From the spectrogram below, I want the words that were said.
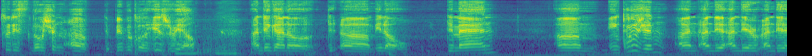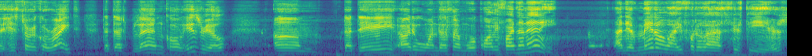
to this notion of the biblical Israel, and they're going to, um, you know, demand um, inclusion and, and, their, and, their, and their historical right that that land called Israel are the ones that are more qualified than any. And they've made a life for the last 50 years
